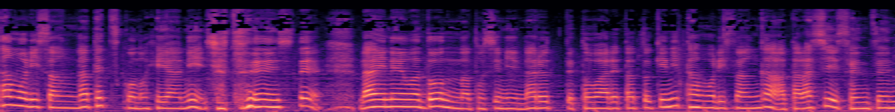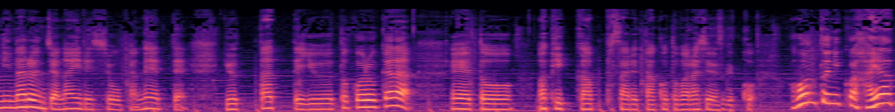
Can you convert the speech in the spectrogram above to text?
タモリさんが徹子の部屋に出演して、来年はどんな年になるって問われた時にタモリさんが新しい戦前になるんじゃないでしょうかねって言ったっていうところから、えっ、ー、と、まあ、ピックアップされた言葉らしいんですけど、こ本当にこう流行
